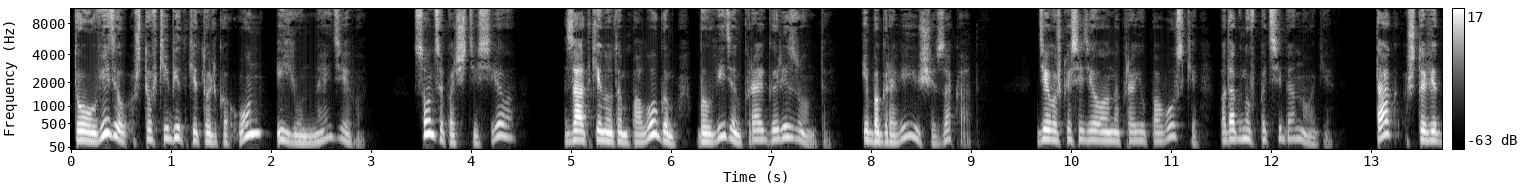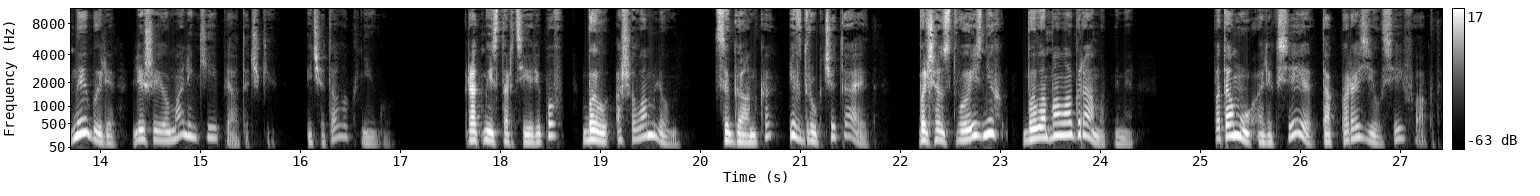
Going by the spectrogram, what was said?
то увидел, что в кибитке только он и юная дева. Солнце почти село. За откинутым пологом был виден край горизонта и багровеющий закат. Девушка сидела на краю повозки, подогнув под себя ноги, так, что видны были лишь ее маленькие пяточки и читала книгу. Ратмистр Терепов был ошеломлен. Цыганка и вдруг читает. Большинство из них было малограмотными. Потому Алексея так поразил сей факт.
